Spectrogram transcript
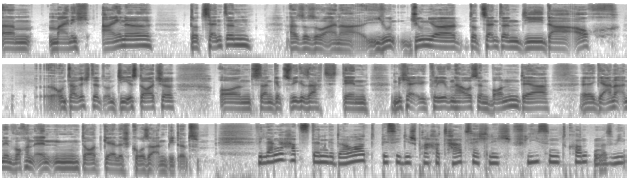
ähm, meine ich, eine Dozentin, also so einer Junior-Dozentin, die da auch äh, unterrichtet und die ist Deutsche. Und dann gibt's wie gesagt, den Michael Klevenhaus in Bonn, der äh, gerne an den Wochenenden dort Gälischkurse anbietet. Wie lange hat's denn gedauert, bis Sie die Sprache tatsächlich fließend konnten, also wie,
